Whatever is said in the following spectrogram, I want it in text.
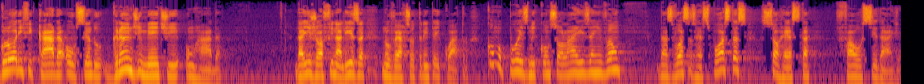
glorificada ou sendo grandemente honrada. Daí Jó finaliza no verso 34. Como, pois, me consolais em vão? Das vossas respostas só resta falsidade.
